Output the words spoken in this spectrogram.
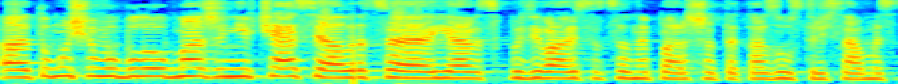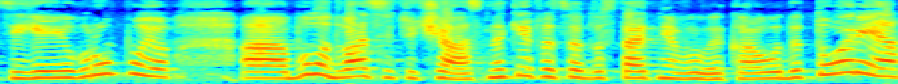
е, тому що ми були обмежені в часі. Але це я сподіваюся, це не перша така зустріч саме з цією групою. Було 20 учасників, і це достатньо велика аудиторія.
